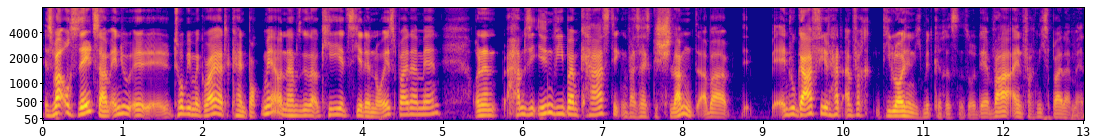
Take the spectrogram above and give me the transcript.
Es war auch seltsam. Andrew, äh, Tobey Maguire hatte keinen Bock mehr und dann haben sie gesagt, okay, jetzt hier der neue Spider-Man. Und dann haben sie irgendwie beim Casting, was heißt geschlammt, aber Andrew Garfield hat einfach die Leute nicht mitgerissen. So. Der war einfach nicht Spider-Man.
